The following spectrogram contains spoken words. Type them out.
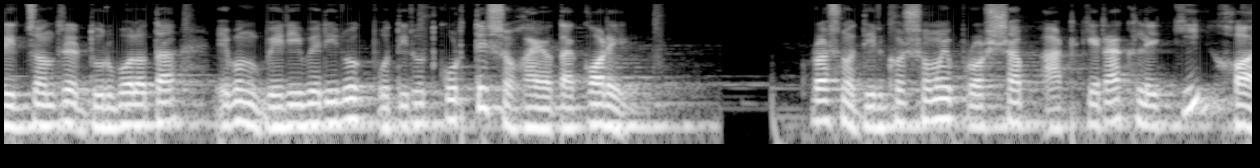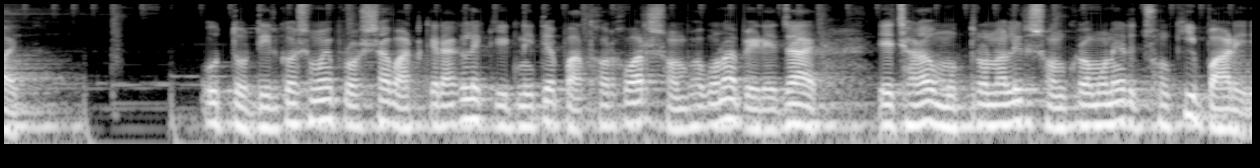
হৃদযন্ত্রের দুর্বলতা এবং বেরি বেরি রোগ প্রতিরোধ করতে সহায়তা করে। প্রশ্ন, দীর্ঘ সময় প্রস্রাব আটকে রাখলে কি হয়? উত্তর, দীর্ঘ সময় প্রস্রাব আটকে রাখলে কিডনিতে পাথর হওয়ার সম্ভাবনা বেড়ে যায়। এছাড়াও মূত্রনালীর সংক্রমণের ঝুঁকি বাড়ে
